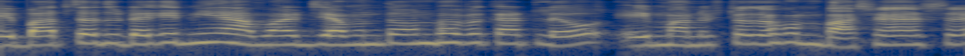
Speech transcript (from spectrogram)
এই বাচ্চা দুটাকে নিয়ে আমার যেমন তেমন ভাবে কাটলেও এই মানুষটা যখন বাসায় আসে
